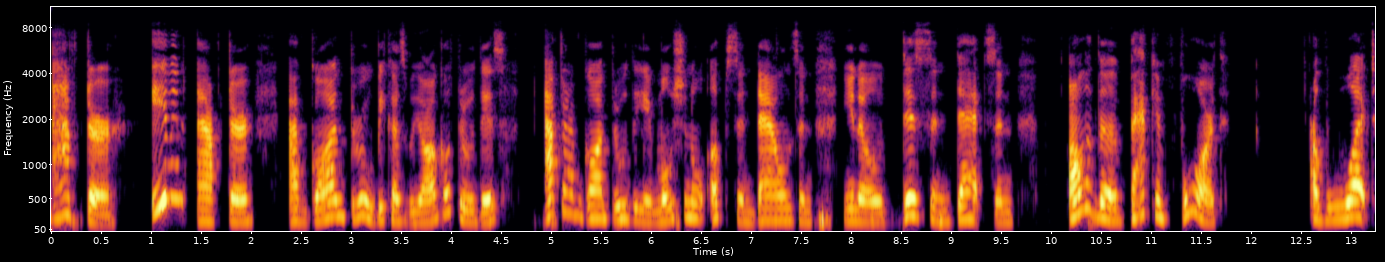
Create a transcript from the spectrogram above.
after even after i've gone through because we all go through this after i've gone through the emotional ups and downs and you know this and that's and all of the back and forth of what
